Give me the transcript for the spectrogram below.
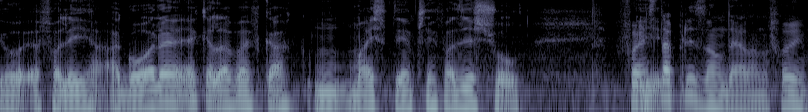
que eu, eu falei, agora é que ela vai ficar mais tempo sem fazer show. Foi antes e, da prisão dela, não foi?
